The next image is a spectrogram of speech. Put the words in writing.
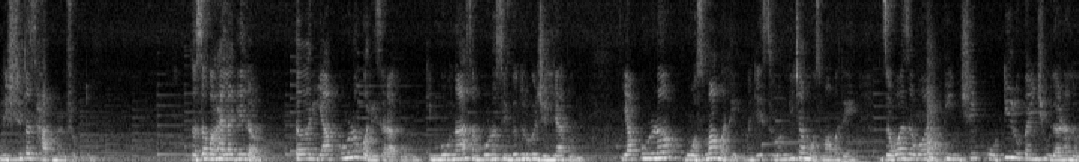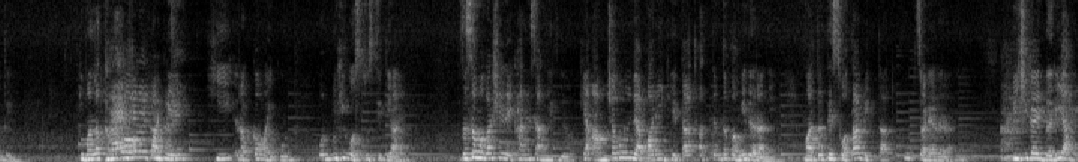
निश्चितच हात मिळू शकतो. तसं बघायला गेलं तर या पूर्ण परिसरातून किंबहुना संपूर्ण सिंधुदुर्ग जिल्ह्यातून या पूर्ण मोसमामध्ये म्हणजे सुरंगीच्या मोसमामध्ये जवळजवळ तीनशे कोटी रुपयांची उलाढाल होते. तुम्हाला थक्क वाटेल ही रक्कम ऐकून परंतु ही वस्तुस्थिती आहे. जसं मगाशी रेखाने सांगितलं की आमच्याकडून व्यापारी घेतात अत्यंत कमी दराने मात्र ते स्वतः विकतात खूप चढ्या दराने. ही जी काही दरी आहे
